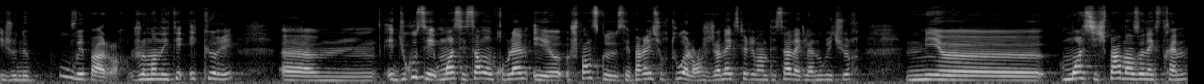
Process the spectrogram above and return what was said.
Et je ne pouvais pas, genre, je m'en étais écœurée. Euh, et du coup, c'est moi, c'est ça mon problème. Et euh, je pense que c'est pareil surtout. Alors, j'ai jamais expérimenté ça avec la nourriture. Mais euh, moi, si je pars dans un extrême,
